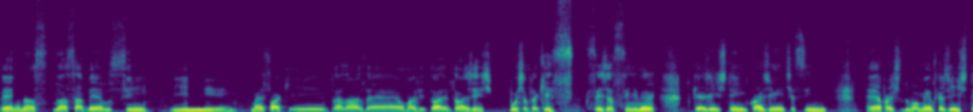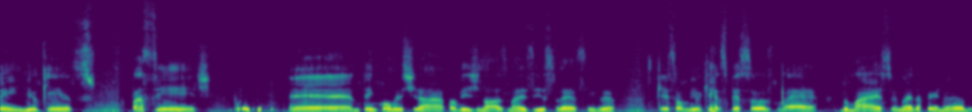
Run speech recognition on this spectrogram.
É, nós, nós sabemos, sim. E... Mas só que para nós é uma vitória, então a gente puxa para que seja assim, né? Porque a gente tem com a gente, assim, é, a partir do momento que a gente tem 1.500 pacientes, é, não tem como eles tirar, talvez, de nós mais isso, né? Assim, porque são 1.500 pessoas, não é do Márcio, não é da Fernanda,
